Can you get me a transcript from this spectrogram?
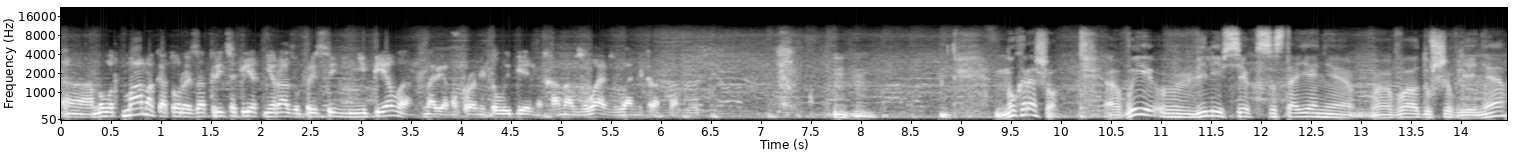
ну вот мама, которая за 30 лет ни разу при сыне не пела, наверное, кроме колыбельных, она взяла и взяла микрофон. Ну хорошо. Вы ввели всех в состояние э, воодушевления,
